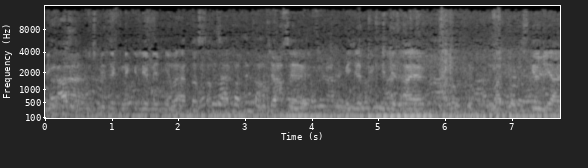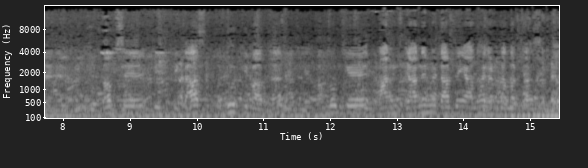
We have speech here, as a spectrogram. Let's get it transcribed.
विकास तो कुछ भी देखने के लिए नहीं मिल रहा है दस साल से। जब से बीजेपी के विधायक कुमार चौरसिया जी आए हैं तब से विकास तो दूर की बात है। हम लोग के आने जाने में डालते हैं आधा घंटा लगता है समझा।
